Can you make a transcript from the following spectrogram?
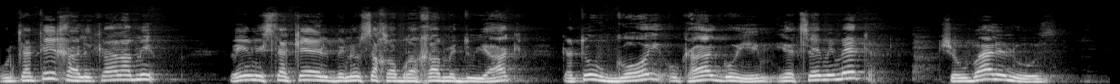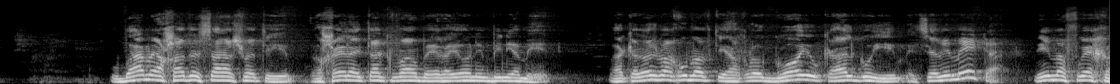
ונתתיך לקרוא לעמים. ואם נסתכל בנוסח הברכה מדויק, כתוב גוי וקהל גויים יצא ממכה. כשהוא בא ללוז, הוא בא מאחד עשר השבטים, רחל הייתה כבר בהיריון עם בנימין, והקדוש ברוך הוא מבטיח לו, גוי וקהל גויים אצא ממך, מי מפריך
